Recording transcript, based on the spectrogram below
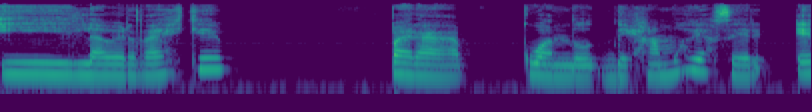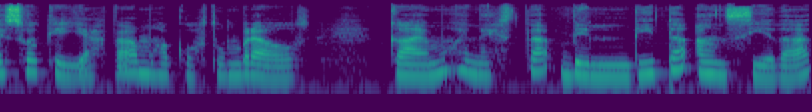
Y la verdad es que para cuando dejamos de hacer eso que ya estábamos acostumbrados, caemos en esta bendita ansiedad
